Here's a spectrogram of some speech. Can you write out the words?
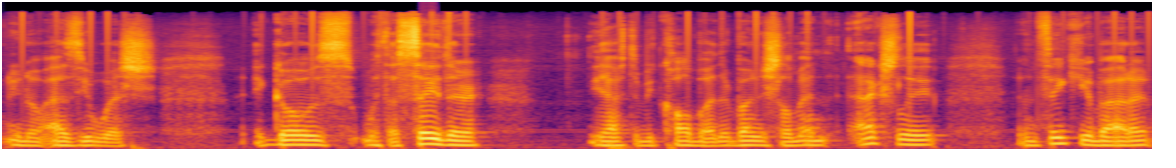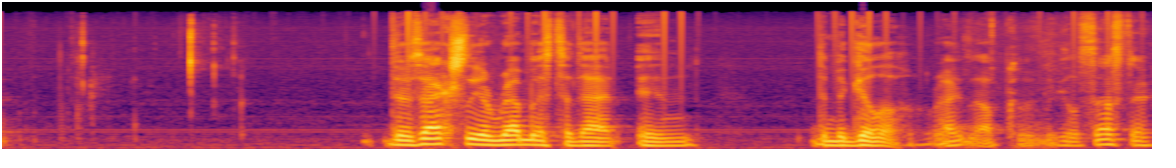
you know as you wish. It goes with a seder. You have to be called by the Rebbeinu Shalom. And actually, in thinking about it, there's actually a remnant to that in the Megillah, right? The upcoming Megillah Esther,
